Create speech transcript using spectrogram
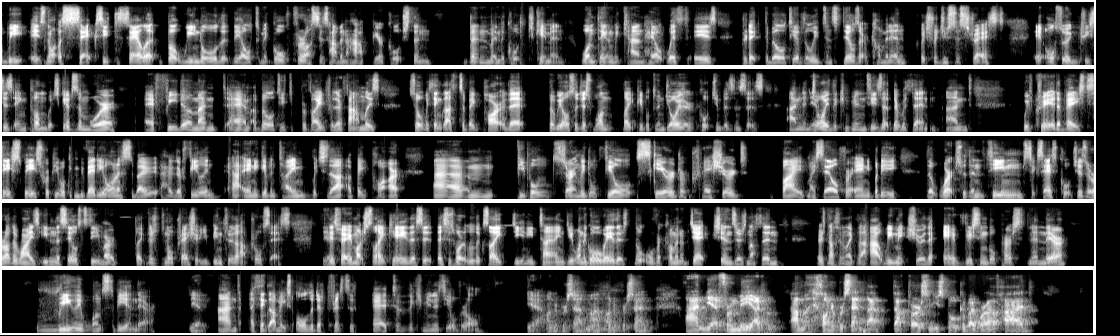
we it's not as sexy to sell it, but we know that the ultimate goal for us is having a happier coach than than when the coach came in. One thing we can help with is predictability of the leads and sales that are coming in, which reduces stress. It also increases income, which gives them more uh, freedom and um, ability to provide for their families. So we think that's a big part of it. But we also just want like people to enjoy their coaching businesses and enjoy yeah. the communities that they're within. And we've created a very safe space where people can be very honest about how they're feeling at any given time, which is a, a big part. Um, people certainly don't feel scared or pressured by myself or anybody that works within the team, success coaches or otherwise. Even the sales team are like, there's no pressure. You've been through that process. Yeah. It's very much like, hey, this is this is what it looks like. Do you need time? Do you want to go away? There's no overcoming objections. There's nothing There's nothing like that. We make sure that every single person in there really wants to be in there. Yeah. And I think that makes all the difference to uh, to the community overall. Yeah, hundred percent, man, hundred percent. And yeah, for me, I I'm hundred percent that that person you spoke about, where I've had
